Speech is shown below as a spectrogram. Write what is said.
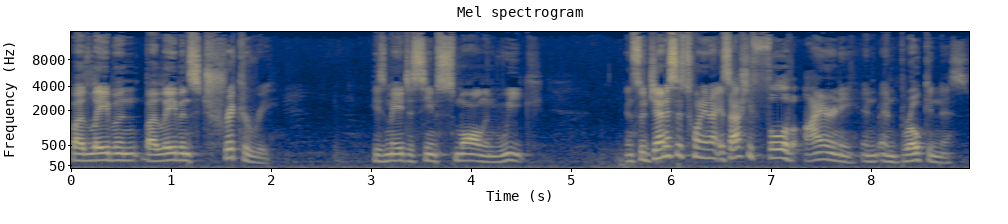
by, Laban, by Laban's trickery. He's made to seem small and weak. And so Genesis 29 is actually full of irony and, and brokenness.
